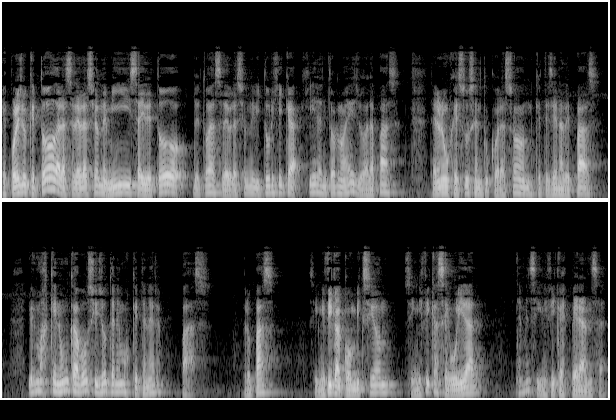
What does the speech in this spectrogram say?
Es por ello que toda la celebración de misa y de, todo, de toda celebración litúrgica gira en torno a ello, a la paz. Tener un Jesús en tu corazón que te llena de paz. Y hoy más que nunca vos y yo tenemos que tener paz. Pero paz significa convicción, significa seguridad, también significa esperanza.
